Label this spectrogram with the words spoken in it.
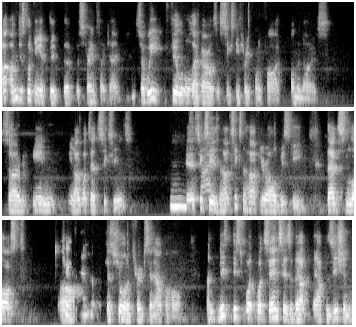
I, I'm just looking at the, the the strength. Okay, so we fill all our barrels at 63.5 on the nose. So in you know what's that? Six years. Mm. Yeah, six Wow. years and a half, six and a half year old whiskey that's lost oh, just short of three percent alcohol. And this, this what, what Sam says about our position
